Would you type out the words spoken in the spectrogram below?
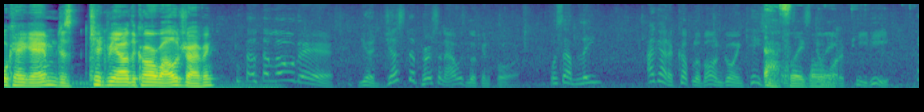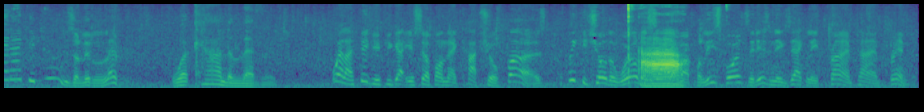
Okay, game, just kick me out of the car while I was driving. Hello there. You're just the person I was looking for. What's up, Lee? I got a couple of ongoing cases That's for the legally. Stillwater PD, and I could use a little leverage. What kind of leverage? Well, I figure if you got yourself on that cop show buzz, we could show the world a Ah. side of our police force that isn't exactly prime time friendly.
